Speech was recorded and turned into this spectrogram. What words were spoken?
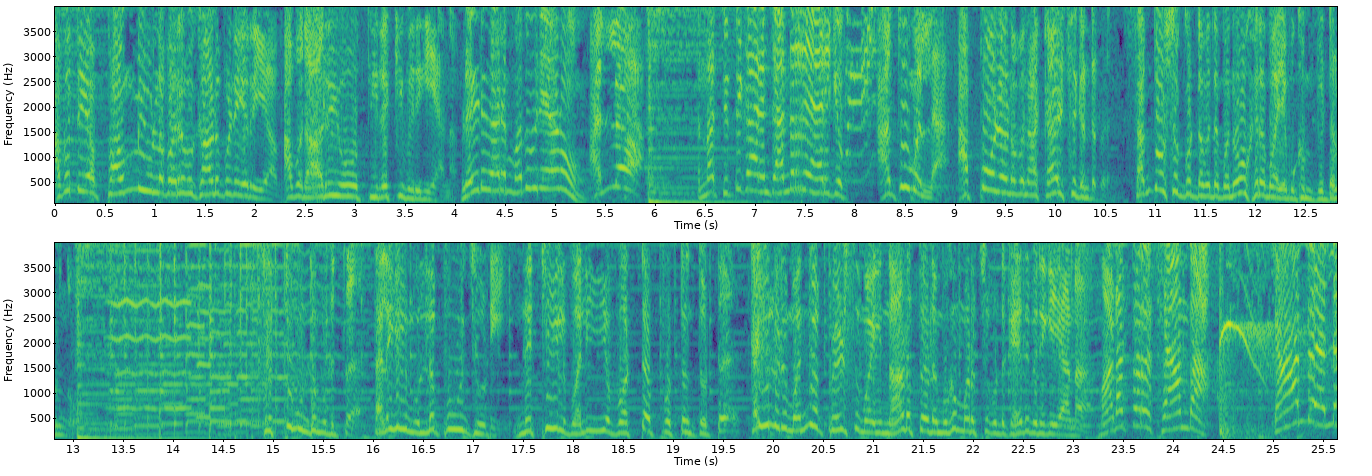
അവന്റെ ആ പമ്മിയുള്ള വരവ് കാണുമ്പോഴേ അറിയാം. അവൻ ആരെയോ തിരക്കി വരികയാണ്. ബ്ലേഡുകാരൻ മധുവിനെയാണോ? അല്ല. എന്നാ ചിട്ടിക്കാരൻ ചന്ദ്രനെ ആയിരിക്കും. അതുമല്ല അപ്പോഴാണ് അവൻ ആ കാഴ്ച കണ്ടത്. സന്തോഷം കൊണ്ട് അവന്റെ മനോഹരമായ മുഖം വിടർന്നു. സെറ്റുമുണ്ടുമുടുത്ത് തലയിൽ മുല്ലപ്പൂവും ചൂടി നെറ്റിയിൽ വലിയ വട്ടപ്പൊട്ടും തൊട്ട് കയ്യിലൊരു മഞ്ഞ പേഴ്സുമായി നാടത്തോടെ മുഖം മറച്ചുകൊണ്ട് കയറി വരികയാണ്. മടത്തറ ശാന്ത. ശാന്തയല്ല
